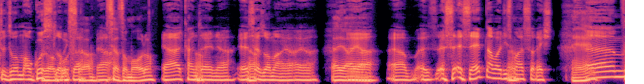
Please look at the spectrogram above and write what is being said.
So im August, glaube ich. Ja, ja. ja. Ist ja Sommer, oder? ja kann Ja. sein, ja. Er ist Ja. ja Sommer, ja, ja. Ja, ja, Ja, ja. ja. ja. Es, es ist selten, aber diesmal hast du recht. Hä? Ähm,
